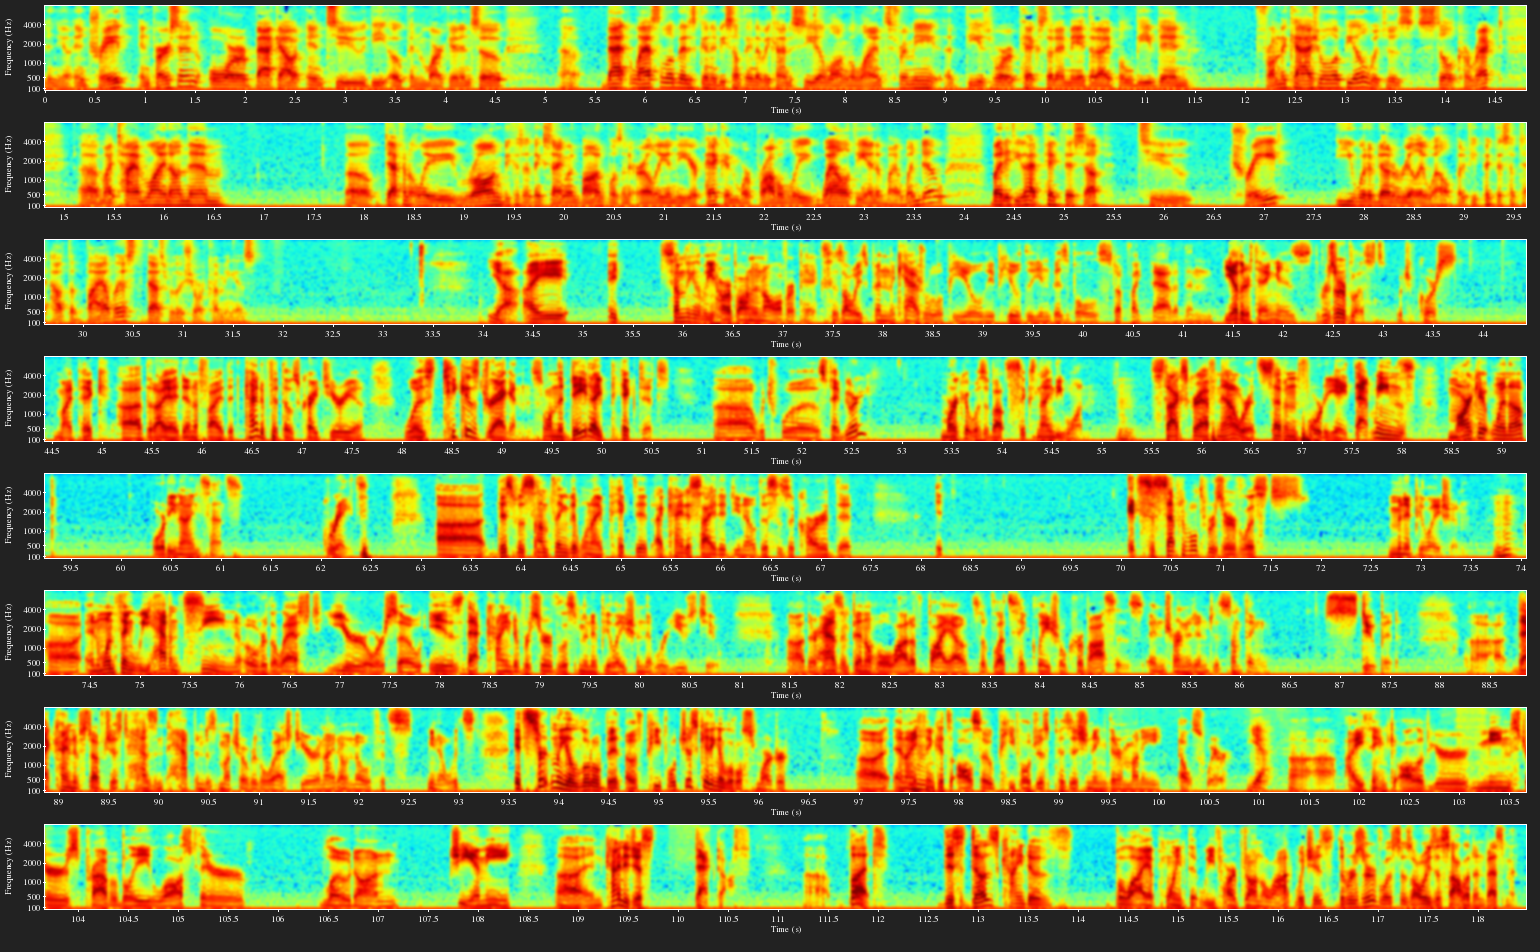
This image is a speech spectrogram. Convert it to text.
you know in trade in person or back out into the open market and so uh, that last little bit is going to be something that we kind of see along the lines for me. Uh, these were picks that I made that I believed in from the casual appeal, which is still correct. Uh, my timeline on them, uh, definitely wrong because I think Sanguine Bond was an early in the year pick and we're probably well at the end of my window. But if you had picked this up to trade, you would have done really well. But if you pick this up to out the buy list, that's where the shortcoming is. Yeah, I it something that we harp on in all of our picks has always been the casual appeal, the appeal to the invisibles, stuff like that. And then the other thing is the reserve list, which of course my pick uh, that I identified that kind of fit those criteria was Teeka's Dragon. So on the date I picked it, uh, which was February, market was about 691. Mhm. Stocks graph now we're at 748. That means market went up 49 cents. Great. Uh, this was something that when I picked it, I kind of decided, you know, this is a card that it it's susceptible to reserve lists manipulation. Mhm. Uh, and one thing we haven't seen over the last year or so is that kind of reserve list manipulation that we're used to. Uh, there hasn't been a whole lot of buyouts of let's hit glacial crevasses and turn it into something stupid. Uh, that kind of stuff just hasn't happened as much over the last year, and I don't know if it's you know it's it's certainly a little bit of people just getting a little smarter Uh, and I Mhm. think it's also people just positioning their money elsewhere. Yeah. Uh, I think all of your memesters probably lost their load on GME uh, and kind of just backed off. Uh, but this does kind of belie a point that we've harped on a lot, which is the reserve list is always a solid investment.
